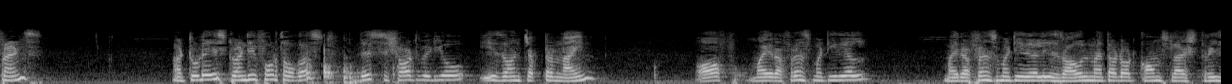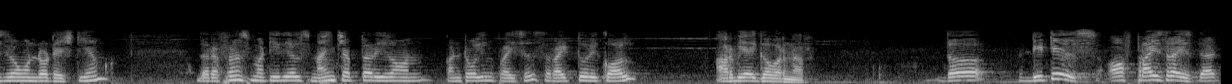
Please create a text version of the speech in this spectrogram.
friends, uh, today is 24th August. This short video is on chapter 9 of my reference material. My reference material is rahulmehta.com slash 301.htm. The reference material's 9th chapter is on controlling prices, right to recall RBI governor. The details of price rise that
